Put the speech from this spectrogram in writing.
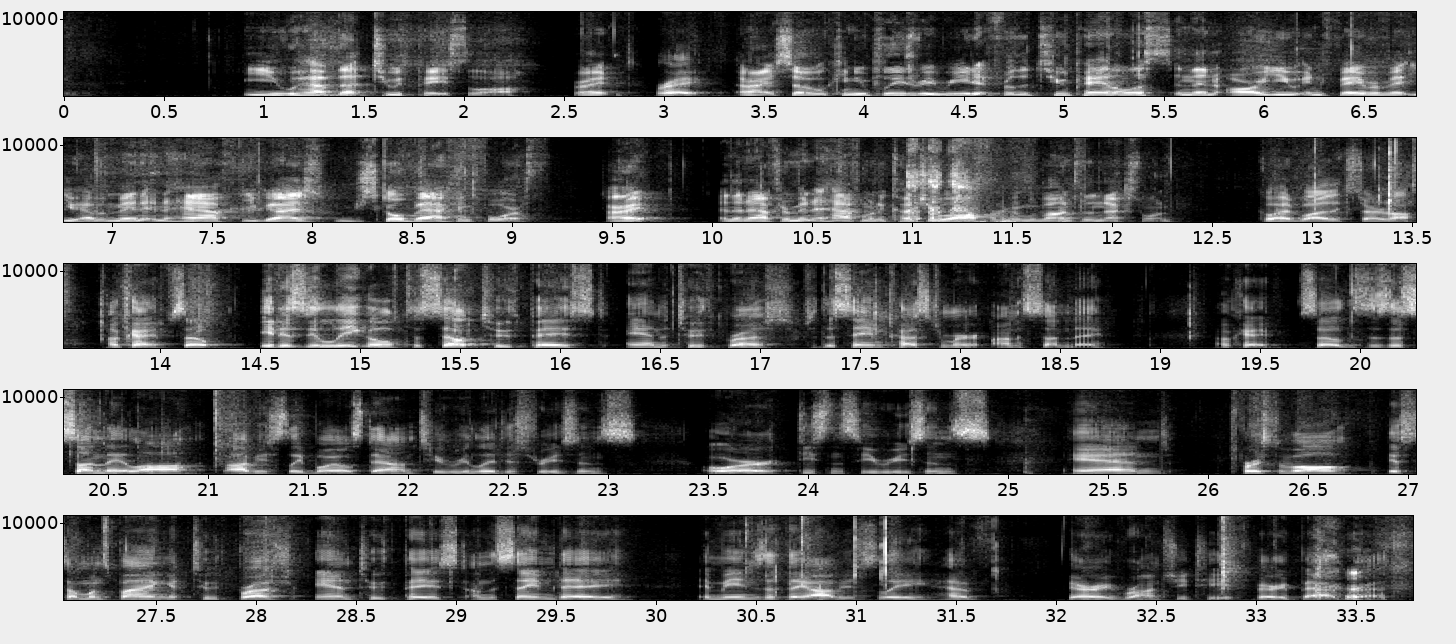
you have that toothpaste law, right? Right. All right. So can you please reread it for the two panelists, and then are you in favor of it? You have a minute and a half. You guys just go back and forth. All right. And then after a minute and a half, I'm gonna cut you off. We're gonna move on to the next one. Go ahead, Wiley. Start it off. Okay, so it is illegal to sell toothpaste and a toothbrush to the same customer on a Sunday. Okay, so this is a Sunday law. Obviously, boils down to religious reasons or decency reasons. And first of all, if someone's buying a toothbrush and toothpaste on the same day, it means that they obviously have very raunchy teeth, very bad breath.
